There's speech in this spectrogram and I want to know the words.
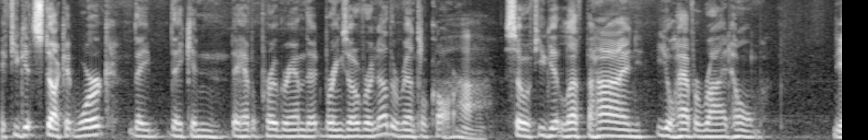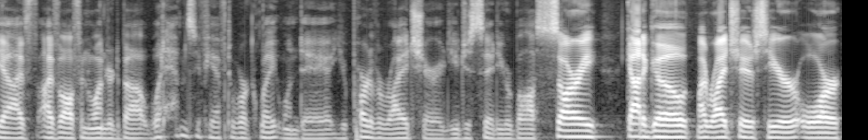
If you get stuck at work, they, they can they have a program that brings over another rental car. Ah. So if you get left behind, you'll have a ride home. Yeah, I've I've often wondered about what happens if you have to work late one day. You're part of a ride share. Do you just say to your boss, "Sorry, got to go. My ride share's here," or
